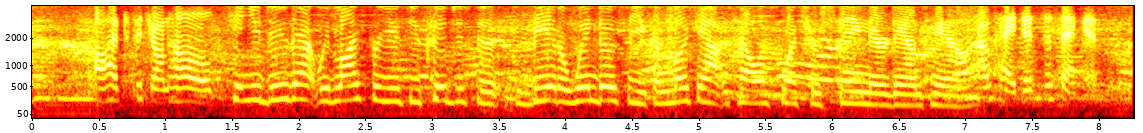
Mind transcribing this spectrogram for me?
I'll have to put you on hold. can you do that? We'd like for you, if you could, just to, to be at a window so you can look out and tell us what you're seeing there downtown. Okay, just a second.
